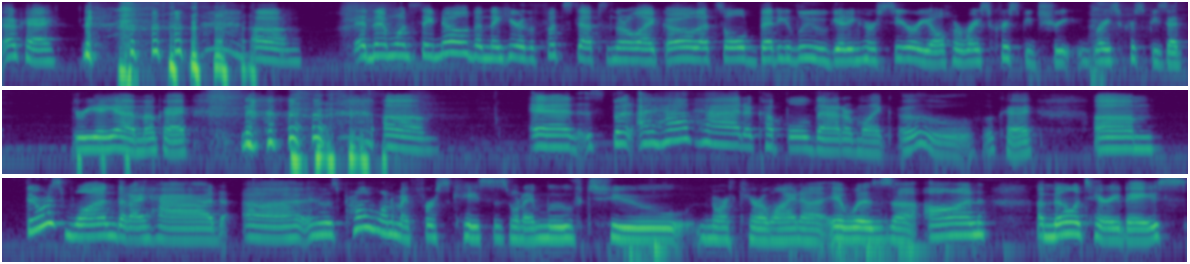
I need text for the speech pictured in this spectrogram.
Okay. Um, and then once they know then they hear the footsteps and they're like oh that's old betty lou getting her cereal her rice krispie treat rice krispies at 3 a.m okay. Um and but i have had a couple that i'm like oh okay. Um there was one that i had uh it was probably one of my first cases when i moved to north carolina. It was uh, on a military base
